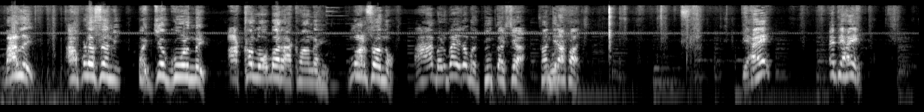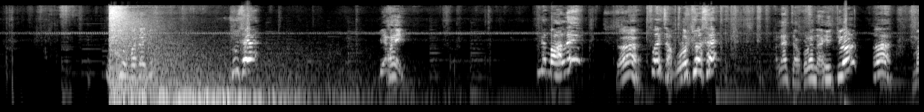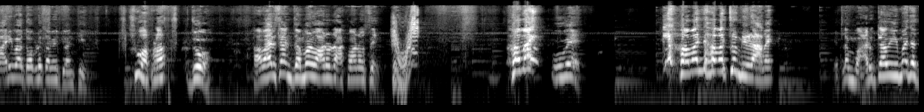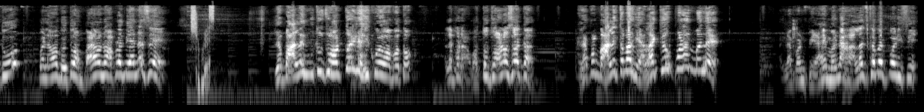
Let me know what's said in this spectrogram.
બાલય આપણે છે ને પજ્ય ગોળ નહીં આખા લોબા રાખવા નહીં મરસો નો. હા બરોબર એ તો બધું કરશે. શાંતિ રાખવા પેહાય એ ભાઈ ઉઠો બતાજો શું છે? ભાઈ ને બાલે? હા. કોઈ ઝઘડો થયો છે? અલ્યા ઝઘડો નહીં થયો. હા. મારી વાત આપણે તમે ત્યાંથી શું આપણો જો સવારે છે જમણ વાળો રાખવાનો છે. હવાઈ? ઉવે. એ હવા ને હવા ચો મેળ આવે? એટલે મારું કેવું એમ જ હતું પણ હવે બધું સંભાળવાનું આપણે બેન છે. એ બાલે હું તો જોડતો નહીં કોઈ આમાં તો. એટલે પણ આવા તો જોડો છો કે? એટલે પણ બાલે તમારે વહેલા કેવું પડે મને? એટલે પણ ભાઈ મને હાલ જ ખબર પડી છે.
